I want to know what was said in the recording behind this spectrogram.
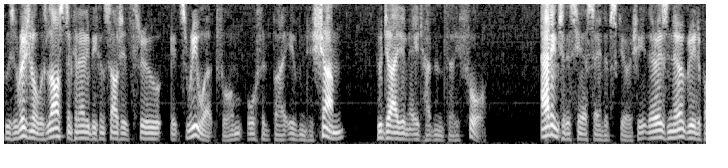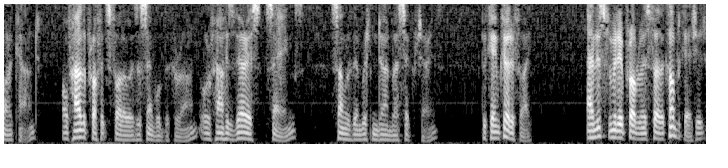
whose original was lost and can only be consulted through its reworked form, authored by Ibn Hisham, who died in 834. Adding to this hearsay and obscurity, there is no agreed-upon account of how the Prophet's followers assembled the Quran, or of how his various sayings, some of them written down by secretaries, became codified. And this familiar problem is further complicated,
